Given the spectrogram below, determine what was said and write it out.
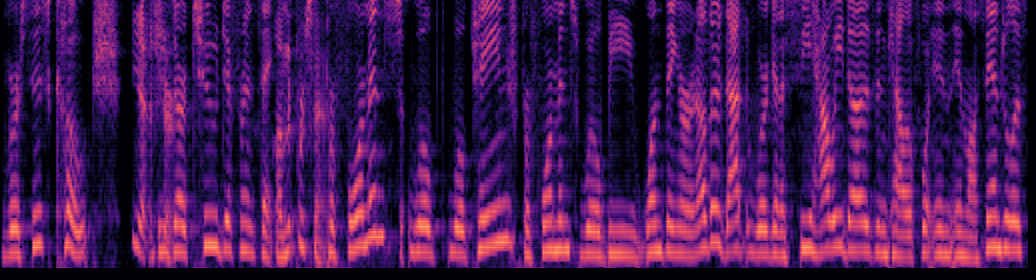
versus coach, Yeah, these sure. are two different things. 100%. Performance will will change. Performance will be one thing or another. That we're going to see how he does in California in, in Los Angeles.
